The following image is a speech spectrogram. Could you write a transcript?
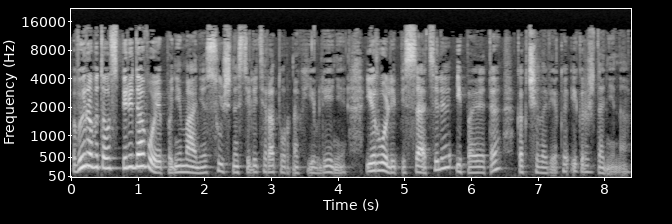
выработалось передовое понимание сущности литературных явлений и роли писателя и поэта как человека и гражданина.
